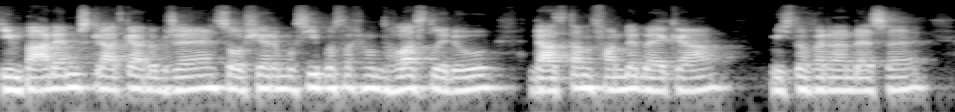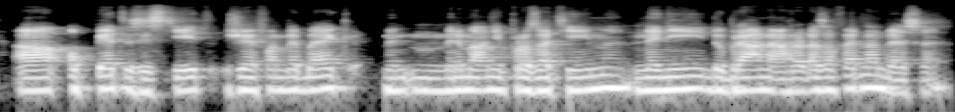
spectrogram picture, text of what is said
Tím pádem, zkrátka dobře, Solskjaer musí poslechnout hlas lidu, dát tam Van de Beeka místo Fernandese a opět zjistit, že Van de Beek minimálně prozatím není dobrá náhrada za Fernandese.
